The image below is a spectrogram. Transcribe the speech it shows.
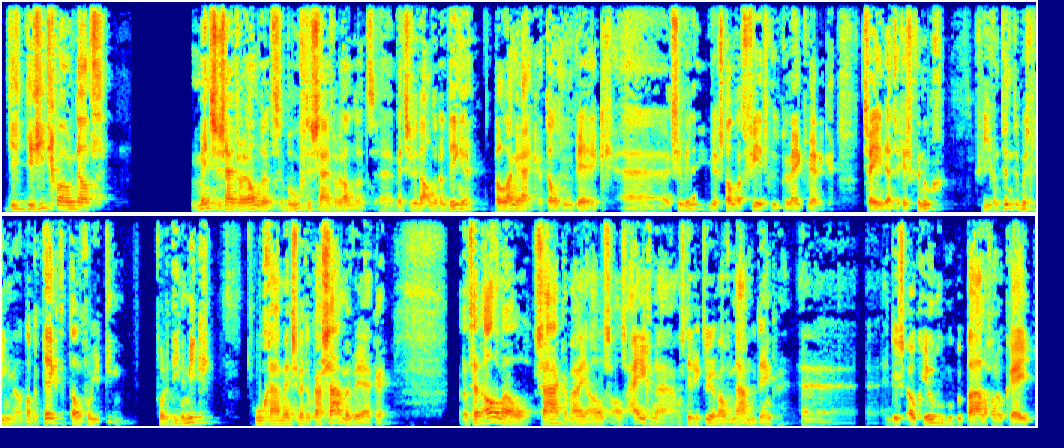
je, je ziet gewoon dat mensen zijn veranderd, behoeftes zijn veranderd. Uh, mensen vinden andere dingen belangrijker dan hun werk. Uh, ze willen niet meer standaard 40 uur per week werken. 32 is genoeg. 24 misschien wel. Wat betekent dat dan voor je team? Voor de dynamiek? Hoe gaan mensen met elkaar samenwerken? Dat zijn allemaal zaken waar je als, als eigenaar, als directeur over na moet denken. Uh, en dus ook heel goed moet bepalen van oké, okay,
